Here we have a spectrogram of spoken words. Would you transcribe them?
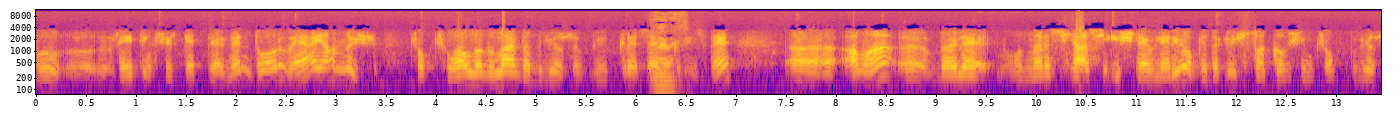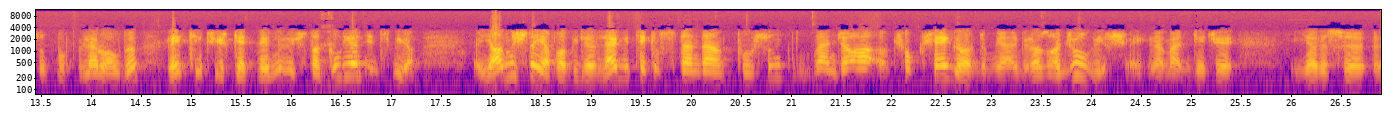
bu e, rating şirketlerinin doğru veya yanlış. Çok çuvalladılar da biliyorsun büyük küresel Evet. krizde. Ee, ama e, böyle bunların siyasi işlevleri yok ya da üst akıl şimdi çok biliyorsun popüler oldu. Rating şirketlerini üst akıl yönetmiyor. E, yanlış da yapabilirler. Nitekim Standard Poor's'un bence a, çok şey gördüm yani biraz acul bir şey. Hemen gece yarısı e,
